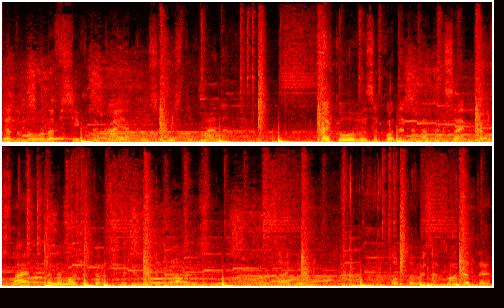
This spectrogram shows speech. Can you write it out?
Я думаю, вона всіх така, як і особисто в мене. Це коли ви заходите на бексайд слайд, ви не можете розподілити правильно свою ззаді. і. Тобто ви заходите,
